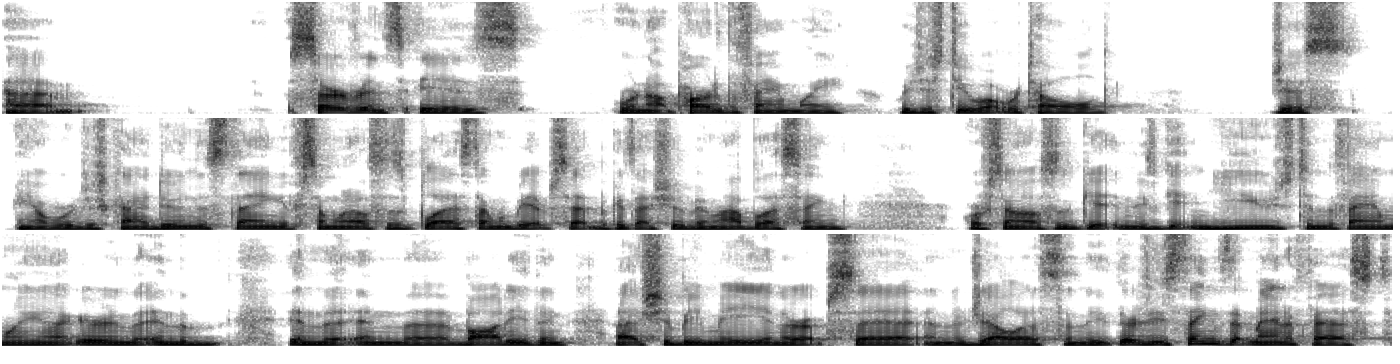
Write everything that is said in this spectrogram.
Um, servants is we're not part of the family. We just do what we're told. Just you know, we're just kind of doing this thing. If someone else is blessed, I'm gonna be upset because that should have been my blessing. Or if someone else is getting is getting used in the family like, or in the in the in the in the body, then that should be me, and they're upset and they're jealous, and there's these things that manifest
